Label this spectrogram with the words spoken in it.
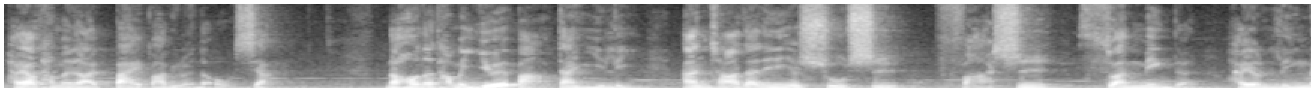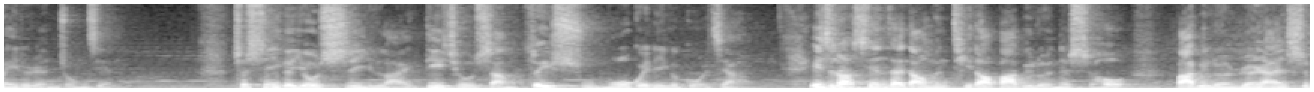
还要他们来拜巴比伦的偶像，然后呢，他们也把但以理安插在那些术士、法师、算命的，还有灵媒的人中间。这是一个有史以来地球上最属魔鬼的一个国家，一直到现在，当我们提到巴比伦的时候，巴比伦仍然是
